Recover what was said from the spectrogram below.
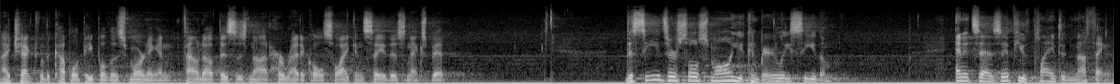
I checked with a couple of people this morning and found out this is not heretical, so I can say this next bit. The seeds are so small you can barely see them. And it's as if you've planted nothing.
